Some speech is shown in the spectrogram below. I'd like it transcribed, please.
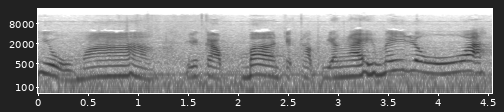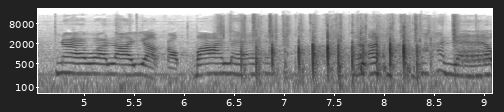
หิวมากจะกลับบ้านจะกลับยังไงไม่รู้อะนายเวลาอยากกลับบ้านแล้วเวลาอยากกลับบ้านแล้ว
